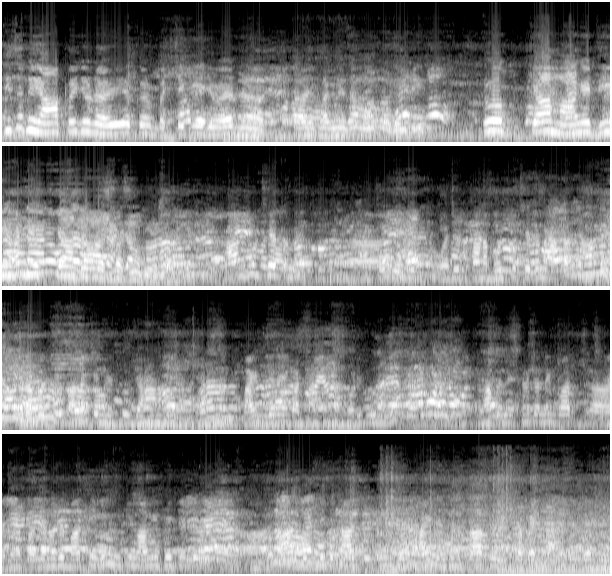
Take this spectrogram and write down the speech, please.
जी सर यहाँ पे जो एक बच्चे की जो है लगने से मौत हो गई थी। तो क्या मांगे थी? क्या आश्वासन दिए कानपुर क्षेत्र में तो थाना भोजपुर क्षेत्र में आता है, जहाँ पे तेरह बच्चे बालक की मृत्यु, जहाँ हम बाइट दे रहे हैं घटना से थोड़ी दूर है यहाँ पे निरीक्षण करने के बाद जो परिजनों से बात की गई, उनकी मांगी थी कि जो है बिजली के तार टूटने से हाई टेंशन तार से चपेट में आने से डेथ हुई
